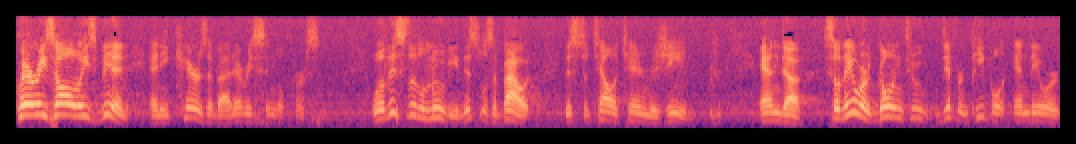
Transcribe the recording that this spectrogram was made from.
where He's always been, and He cares about every single person. Well, this little movie, this was about this totalitarian regime. And uh, so they were going through different people, and they were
